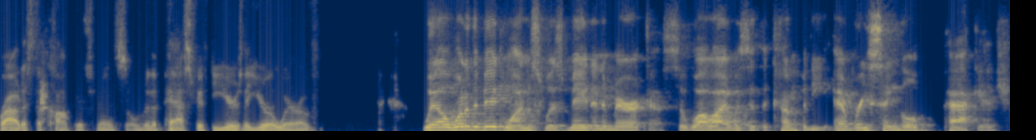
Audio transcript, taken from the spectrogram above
proudest accomplishments over the past 50 years that you're aware of? Well, one of the big ones was made in America. So while I was at the company, every single package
